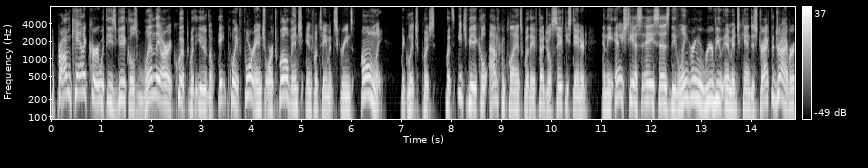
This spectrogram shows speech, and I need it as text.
The problem can occur with these vehicles when they are equipped with either the 8.4 inch or 12 inch infotainment screens only. The glitch puts, puts each vehicle out of compliance with a federal safety standard, and the NHTSA says the lingering rearview image can distract the driver,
